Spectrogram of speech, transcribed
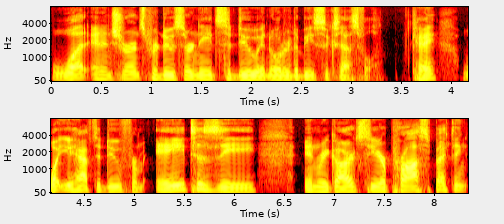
what an insurance producer needs to do in order to be successful. Okay. What you have to do from A to Z in regards to your prospecting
